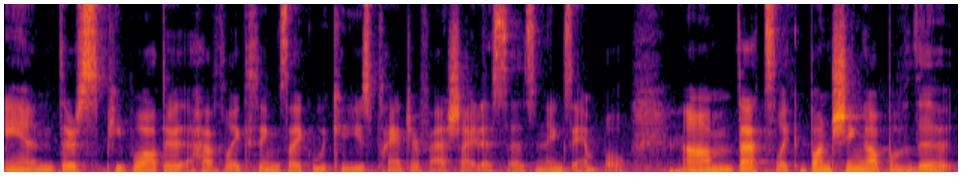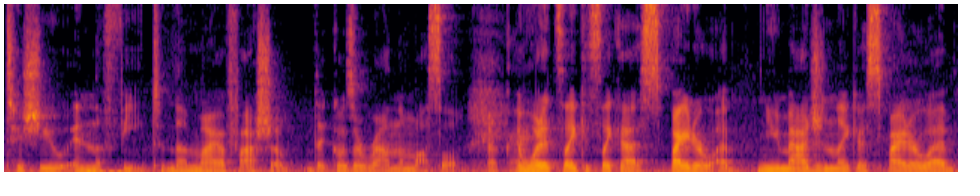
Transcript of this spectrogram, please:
And there's people out there that have like things like we could use plantar fasciitis as an example. Um, that's like bunching up of the tissue in the feet, the myofascia that goes around the muscle. Okay. And what it's like is like a spider web. You imagine like a spider web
